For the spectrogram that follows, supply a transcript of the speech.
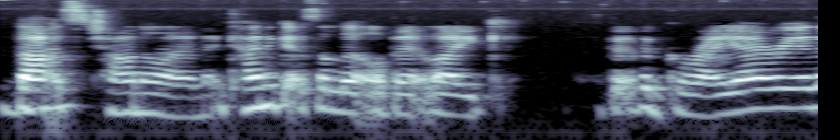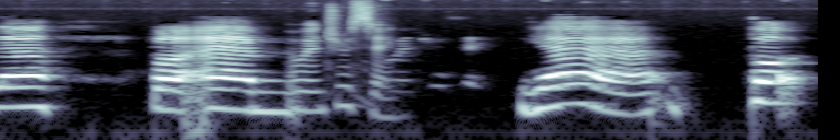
that's mm. channeling. It kind of gets a little bit like a bit of a grey area there. But um Oh, interesting. yeah, but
